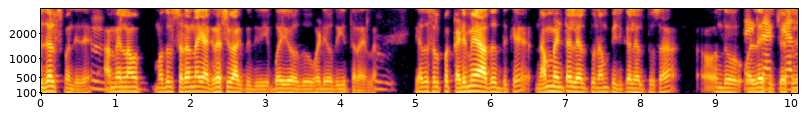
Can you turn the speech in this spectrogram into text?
ರಿಸಲ್ಟ್ಸ್ ಬಂದಿದೆ. ಆಮೇಲೆ ನಾವು ಮೊದಲು ಸಡನ್ನಾಗಿ ಅಗ್ರೆಸಿವ್ ಆಗ್ತಿದ್ವಿ ಬೈಯೋದು ಹೊಡೆಯೋದು ಈ ಥರ ಎಲ್ಲ. ಅದು ಸ್ವಲ್ಪ ಕಡಿಮೆ ಆದದ್ದಕ್ಕೆ ನಮ್ಮ ಮೆಂಟಲ್ ಹೆಲ್ತು ನಮ್ಮ ಫಿಸಿಕಲ್ ಹೆಲ್ತು ಸಹ ಒಂದು ಒಳ್ಳೆ ಸಿಚುವೇಶನ್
